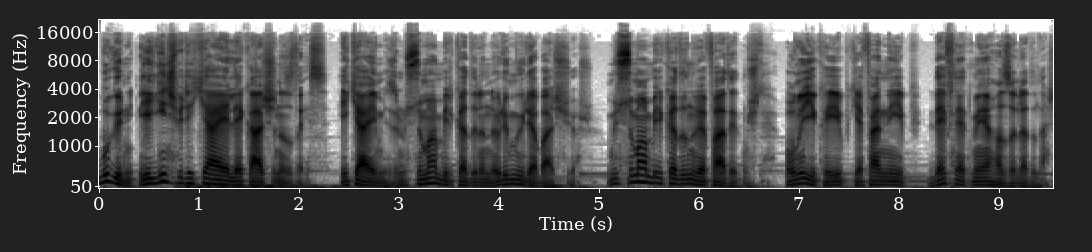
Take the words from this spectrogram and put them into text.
Bugün ilginç bir hikayeyle karşınızdayız. Hikayemiz Müslüman bir kadının ölümüyle başlıyor. Müslüman bir kadın vefat etmişti. Onu yıkayıp, kefenleyip, defnetmeye hazırladılar.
